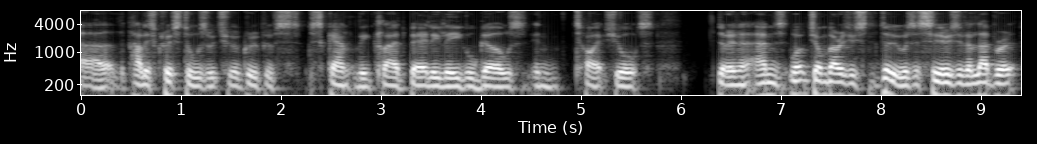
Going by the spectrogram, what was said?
uh, the Palace Crystals, which were a group of scantily clad, barely legal girls in tight shorts doing it. And what John Burridge used to do was a series of elaborate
